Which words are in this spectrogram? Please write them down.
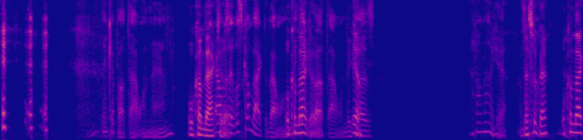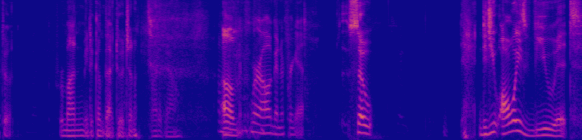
think about that one, man. We'll come back I to was it. like, let's come back to that one. We'll Let come back think to about that. that one because I don't know yet. I don't That's know. okay. We'll come back to it. Remind me to come back to it, Jenna. Write it down. Um, we're all gonna forget. So, did you always view it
